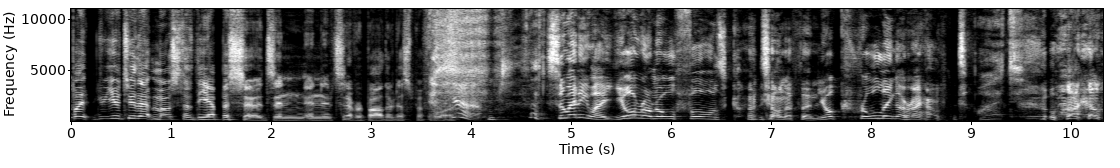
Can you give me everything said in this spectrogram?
but you do that most of the episodes, and, and it's never bothered us before. Yeah. so anyway, you're on all fours, Jonathan. You're crawling around What? while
